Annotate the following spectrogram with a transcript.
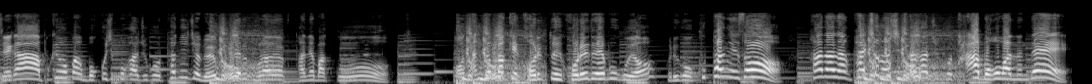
제가 포켓몬빵 먹고 싶어가지고 편의점 열 군데를 돌아다녀봤고 어, 당근마켓 거래도, 해- 거래도 해보고요. 그리고 쿠팡에서 하나당 8,000원씩 사가지고 다 먹어봤는데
